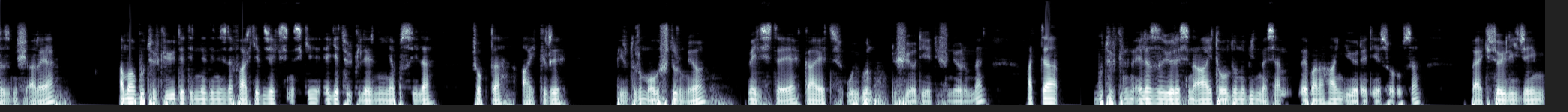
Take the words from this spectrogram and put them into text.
sızmış araya. Ama bu türküyü de dinlediğinizde fark edeceksiniz ki Ege türkülerinin yapısıyla çok da aykırı bir durum oluşturmuyor ve listeye gayet uygun düşüyor diye düşünüyorum ben. Hatta bu türkünün Elazığ yöresine ait olduğunu bilmesem ve bana hangi yöre diye sorulsa belki söyleyeceğim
